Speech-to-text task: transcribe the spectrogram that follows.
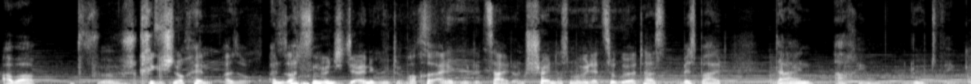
Aber kriege ich noch hin. Also ansonsten wünsche ich dir eine gute Woche, eine gute Zeit und schön, dass du mal wieder zugehört hast. Bis bald, dein Achim Ludwig.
